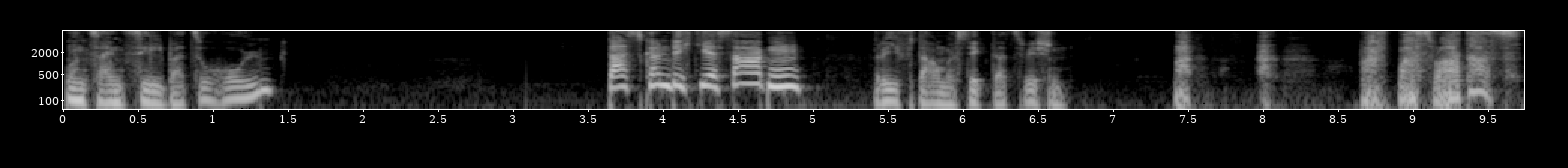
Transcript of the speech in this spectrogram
und sein Silber zu holen? Das könnte ich dir sagen, rief Daumestick dazwischen. Was, was war das?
